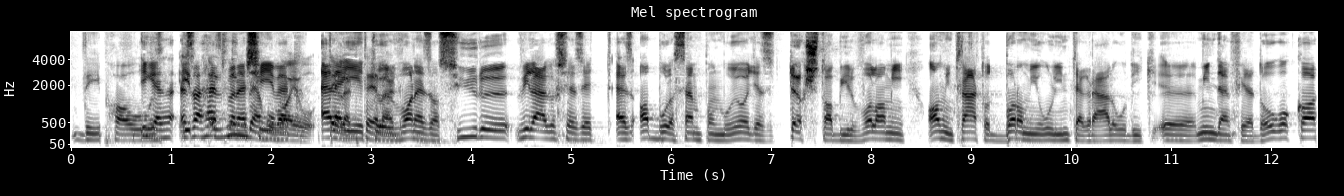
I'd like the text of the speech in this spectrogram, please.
deep house. igen, ez Itt- a 70-es mindenhova évek jó. elejétől tényleg, tényleg. van ez a szűrő, világos, ez, egy, ez abból a szempontból jó, hogy ez egy tök stabil valami, amint rátod baromi jól integrálódik ö, mindenféle dolgokkal.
